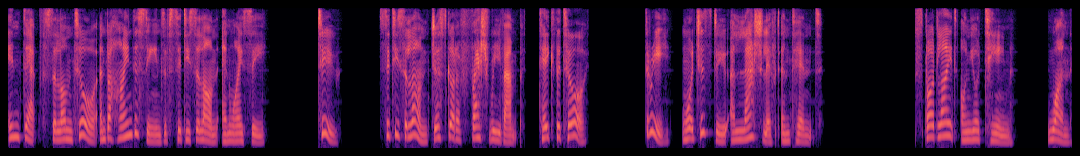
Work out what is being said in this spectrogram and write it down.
In depth salon tour and behind the scenes of City Salon NYC. 2. City Salon just got a fresh revamp. Take the tour. 3. Watch us do a lash lift and tint. Spotlight on your team. 1.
